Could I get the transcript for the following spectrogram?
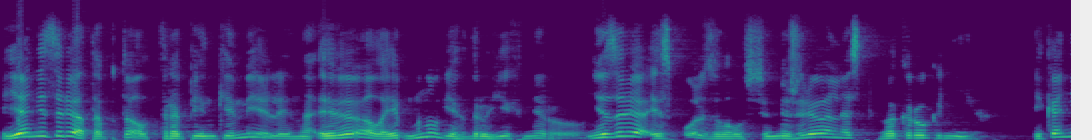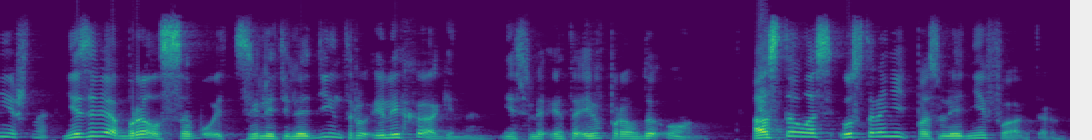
Я не зря топтал тропинки Мелина, Эвиала и многих других миров, не зря использовал всю межреальность вокруг них. И, конечно, не зря брал с собой целителя Динтру или Хагена, если это и вправду он. Осталось устранить последний фактор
